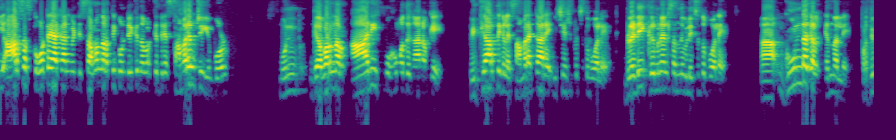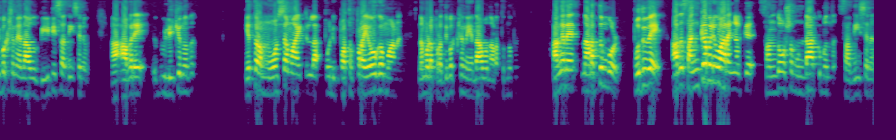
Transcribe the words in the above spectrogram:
ഈ ആർ എസ് എസ് കോട്ടയാക്കാൻ വേണ്ടി ശ്രമം നടത്തിക്കൊണ്ടിരിക്കുന്നവർക്കെതിരെ സമരം ചെയ്യുമ്പോൾ മുൻ ഗവർണർ ആരിഫ് മുഹമ്മദ് ഖാനൊക്കെ വിദ്യാർത്ഥികളെ സമരക്കാരെ വിശേഷിപ്പിച്ചതുപോലെ ബ്ലഡി ക്രിമിനൽസ് എന്ന് വിളിച്ചതുപോലെ ഗൂണ്ടകൾ എന്നല്ലേ പ്രതിപക്ഷ നേതാവ് വി ഡി സതീശനും അവരെ വിളിക്കുന്നത്? എത്ര മോശമായിട്ടുള്ള ഒരു പദപ്രയോഗമാണ് നമ്മുടെ പ്രതിപക്ഷ നേതാവ് നടത്തുന്നത്? അങ്ങനെ നടത്തുമ്പോൾ പൊതുവെ അത് സംഘപരിവാരങ്ങൾക്ക് സന്തോഷം ഉണ്ടാക്കുമെന്ന് സതീശന്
